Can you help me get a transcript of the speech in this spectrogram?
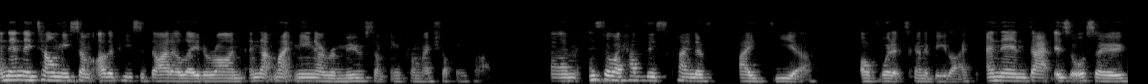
And then they tell me some other piece of data later on, and that might mean I remove something from my shopping cart. Um, and so I have this kind of idea of what it's going to be like. And then that is also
